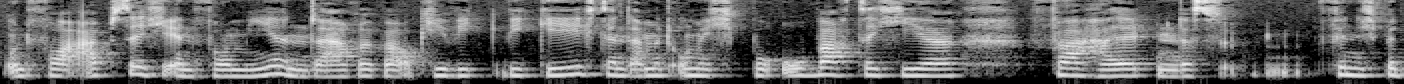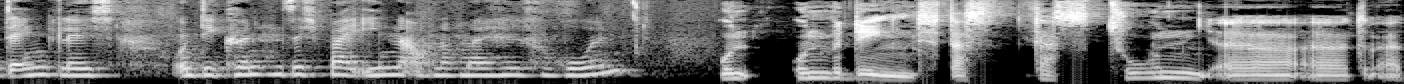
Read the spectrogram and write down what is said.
und vorab sich informieren darüber, okay, wie, wie gehe ich denn damit um? Ich beobachte hier Verhalten, das finde ich bedenklich und die könnten sich bei Ihnen auch nochmal Hilfe holen? Un unbedingt. Das, das tun äh, äh,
